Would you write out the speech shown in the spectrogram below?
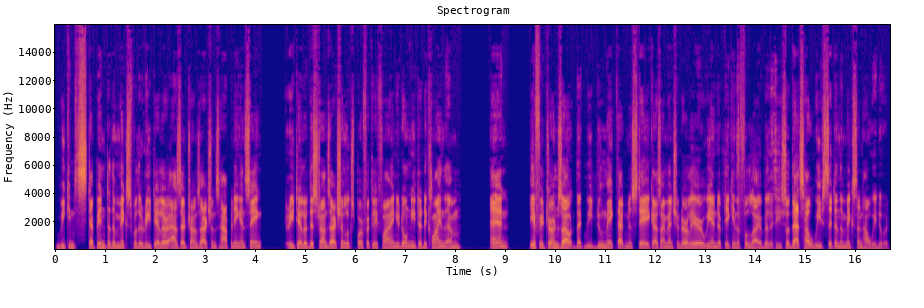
we can step into the mix for the retailer as that transaction's happening and saying, retailer, this transaction looks perfectly fine. You don't need to decline them and if it turns out that we do make that mistake, as I mentioned earlier, we end up taking the full liability. So that's how we sit in the mix and how we do it.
